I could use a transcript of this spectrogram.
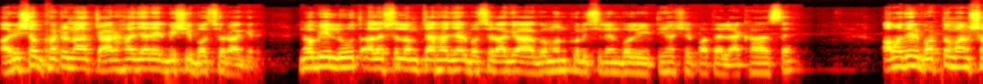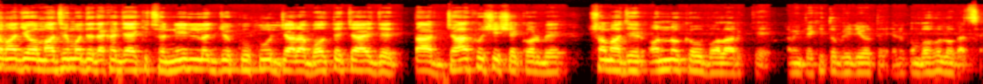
আর এসব ঘটনা চার হাজারের বেশি বছর আগের। নবী লুত আলাহিসাল্লাম চার হাজার বছর আগে আগমন করেছিলেন বলে ইতিহাসের পাতায় লেখা আছে। আমাদের বর্তমান সমাজেও মাঝে মধ্যে দেখা যায় কিছু নির্লজ্জ কুকুর যারা বলতে চায় যে তার যা খুশি সে করবে, সমাজের অন্য কেউ বলার কে? আমি দেখি তো ভিডিওতে এরকম বহু লোক আছে।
